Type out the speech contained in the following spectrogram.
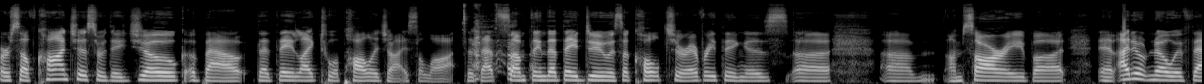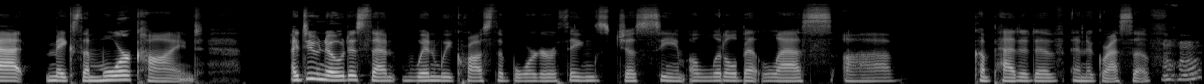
are self conscious or they joke about that they like to apologize a lot. That that's something that they do as a culture. Everything is, uh, um, I'm sorry, but, and I don't know if that makes them more kind. I do notice that when we cross the border, things just seem a little bit less uh, competitive and aggressive. Mm-hmm.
